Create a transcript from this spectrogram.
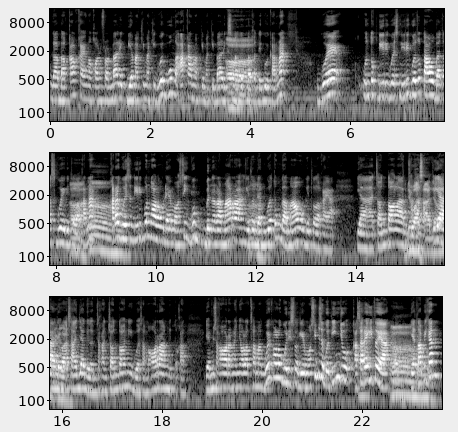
nggak bakal kayak ngekonfront balik dia maki-maki gue gue nggak akan maki-maki balik sebagai Oh. bakat gue karena gue untuk diri gue sendiri gue tuh tahu batas gue gitu loh Ah. karena Hmm. karena gue sendiri pun kalau udah emosi gue beneran marah gitu Ah. dan gue tuh nggak mau gitu loh kayak ya contoh lah Dewasa aja iya lah, gitu. dewasa aja gitu misalkan contoh nih gue sama orang gitu kan ya misalkan orangnya nyolot sama gue kalau gue di lagi emosi bisa gue tinju kasarnya gitu ya Ah. ya tapi kan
